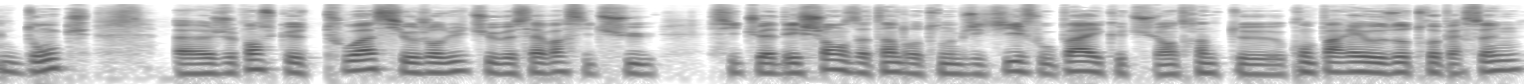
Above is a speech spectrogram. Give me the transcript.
Donc, euh, je pense que toi, si aujourd'hui tu veux savoir si tu si tu as des chances d'atteindre ton objectif ou pas et que tu es en train de te comparer aux autres personnes,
